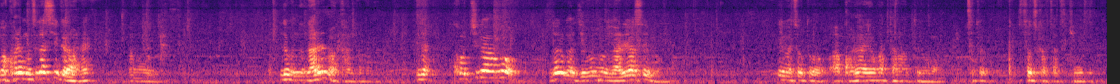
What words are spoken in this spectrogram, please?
まあこれ難しいからね。あのでも慣れれば簡単だからでこっち側をどれか自分のやりやすい分今ちょっとあこれは良かったなっていうのもちょっと一つか二つ決めて。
